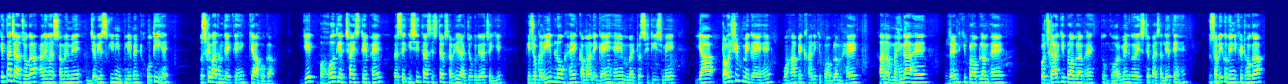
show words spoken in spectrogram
कितना चार्ज होगा? आने वाले समय में जब ये स्कीम इम्प्लीमेंट होती है, उसके बाद हम देखते हैं क्या होगा। ये बहुत ही अच्छा स्टेप है। वैसे इसी तरह से स्टेप सभी राज्यों को लेना चाहिए कि जो गरीब लोग हैं, कमाने गए हैं मेट्रो सिटीज़ में या टाउनशिप में गए हैं, वहाँ पे खाने की प्रॉब्लम है, खाना महँगा है रेंट की प्रॉब्लम है, रोज़गार की प्रॉब्लम है तो गवर्नमेंट अगर स्टेप ऐसा लेते हैं तो सभी को बेनिफिट होगा,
